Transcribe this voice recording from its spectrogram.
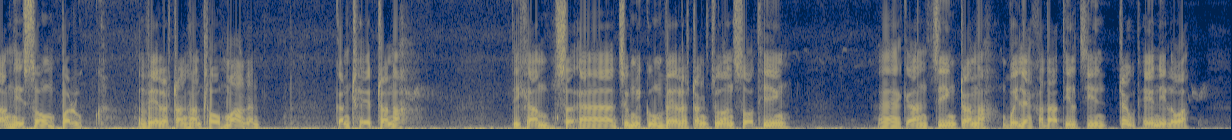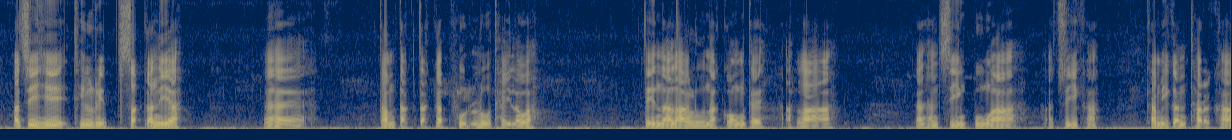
สังหิสงปรุกเวลาตั้งหันโถมากันกันเถิดนะที่ข้ามจุมีกลุ่มเวลาตั้งจวนสอทิ้งการจริงจังนะเวลาขณะที่จีนเจ้าเทนี่ล้วะอาจีฮีที่ริดสักอันนี้ตั้มตักตักกับผูดลู่ไทยล้ววะตีนอะไรลู่นักกงเตะอะไรการหันจริงปูงอาจีค่ะข้ามีกันทาร์ค่ะ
